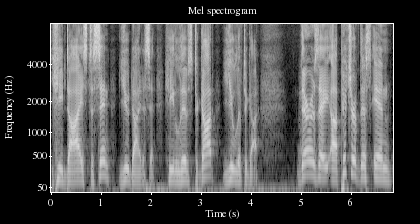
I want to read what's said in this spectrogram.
He dies to sin, you die to sin. He lives to God, you live to God. There is a, a picture of this in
